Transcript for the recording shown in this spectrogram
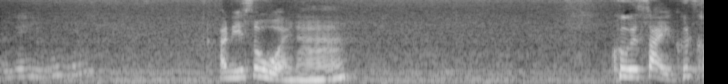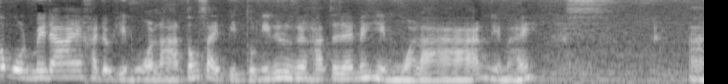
อันนี้อยู่ที่นี่อันนี้สวยนะ คือใส่ขึ้นข้างบนไม่ได้ค่ะ เดี๋ยวเห็นหัวร้านต้องใส่ปิดตรงนี้นิดนึงนะคะ จะได้ไม่เห็นหัวร้านเห็นไหมอะ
